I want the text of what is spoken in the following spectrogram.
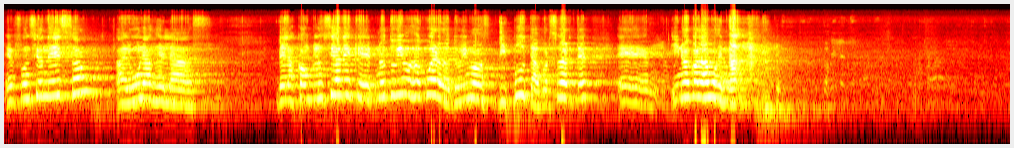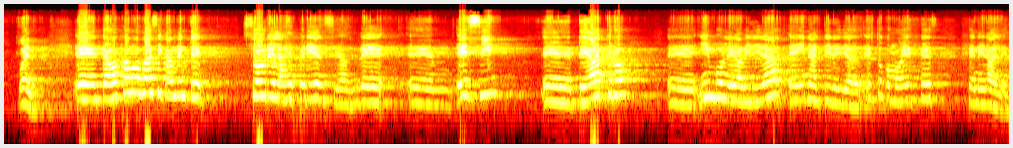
En función de eso, algunas de las, de las conclusiones que no tuvimos acuerdo, tuvimos disputa por suerte, eh, y no acordamos en nada. Bueno, eh, trabajamos básicamente sobre las experiencias de eh, ESI, teatro, invulnerabilidad e inalterabilidad. Esto como ejes generales.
